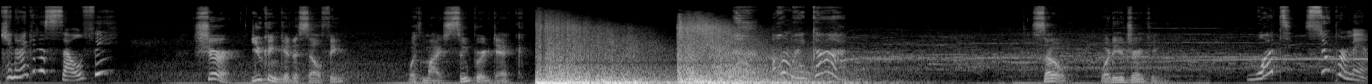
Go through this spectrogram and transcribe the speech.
Can I get a selfie? Sure, you can get a selfie. With my super dick. Oh my god! So, what are you drinking? What? Superman,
